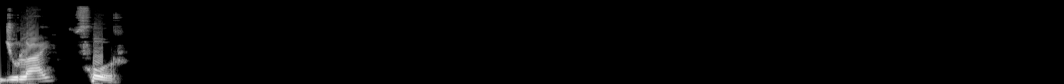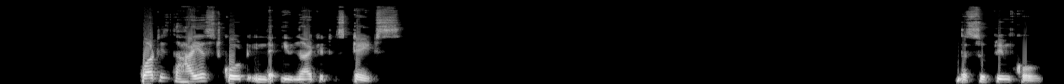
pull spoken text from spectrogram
July 4. What is the highest court in the United States? The Supreme Court.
